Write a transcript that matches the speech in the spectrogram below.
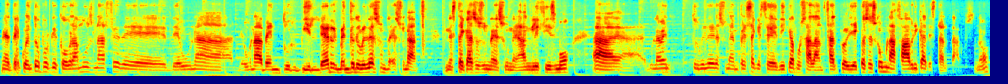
Mira, te cuento porque Cobramus nace de, de, una, de una Venture Builder. Venture Builder es, un, es una, en este caso es un, es un anglicismo, uh, una Venture Es una empresa que se dedica pues, a lanzar proyectos, es como una fábrica de startups, ¿no?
